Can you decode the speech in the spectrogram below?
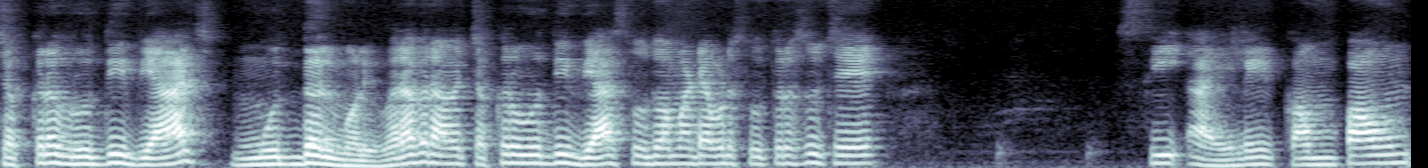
ચક્રવૃદ્ધિ વ્યાજ મુદ્દલ મળ્યું. બરાબર? હવે ચક્રવૃદ્ધિ વ્યાજ શોધવા માટે આપણે સૂત્ર શું છે? સીઆઈ એટલે કમ્પાઉન્ડ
